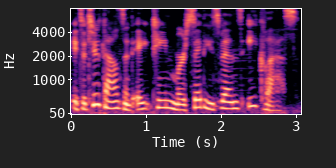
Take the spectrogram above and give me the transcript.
It's a 2018 Mercedes-Benz E-Class.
